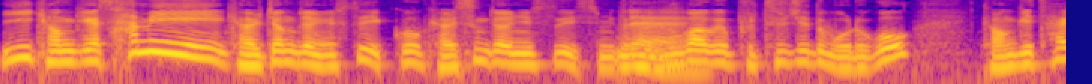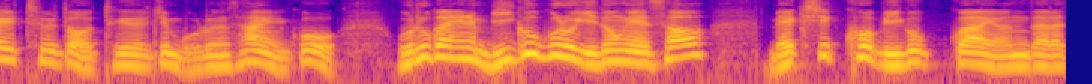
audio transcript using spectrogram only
이 경기가 3위 결정전일 수도 있고 결승전일 수도 있습니다. 네. 누가 붙을지도 모르고 경기 타이틀도 어떻게 될지 모르는 상황이고 우루과이는 미국으로 이동해서 멕시코, 미국과 연달아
